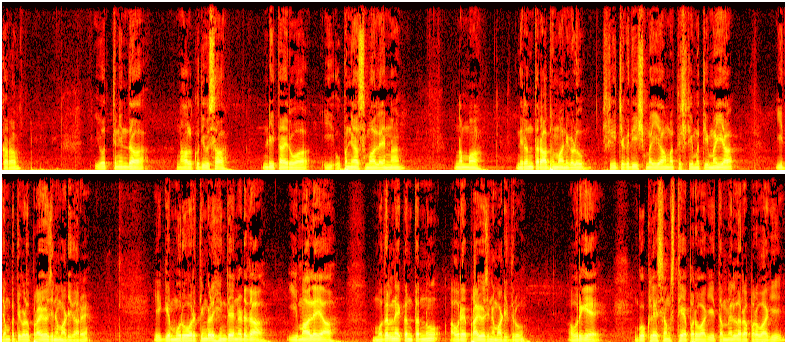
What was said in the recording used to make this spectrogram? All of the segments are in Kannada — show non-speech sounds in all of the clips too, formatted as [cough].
ನಮಸ್ಕಾರ. ಇವತ್ತಿನಿಂದ ನಾಲ್ಕು ದಿವಸ ನಡೀತಾ ಇರುವ ಈ ಉಪನ್ಯಾಸ ಮಾಲೆಯನ್ನು ನಮ್ಮ ನಿರಂತರಾಭಿಮಾನಿಗಳು ಶ್ರೀ ಜಗದೀಶ್ ಮಯ್ಯ ಮತ್ತು ಶ್ರೀಮತಿ ಮಯ್ಯ ಈ ದಂಪತಿಗಳು ಪ್ರಾಯೋಜನೆ ಮಾಡಿದ್ದಾರೆ. ಹೀಗೆ ಮೂರುವರೆ ತಿಂಗಳ ಹಿಂದೆ ನಡೆದ ಈ ಮಾಲೆಯ ಮೊದಲನೇ ಕಂತನ್ನು ಅವರೇ ಪ್ರಾಯೋಜನೆ ಮಾಡಿದರು. ಅವರಿಗೆ ಗೋಖಲೆ ಸಂಸ್ಥೆಯ ಪರವಾಗಿ, ತಮ್ಮೆಲ್ಲರ ಪರವಾಗಿ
